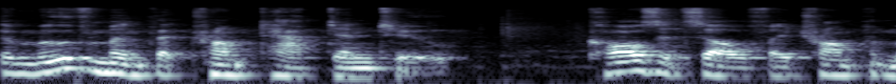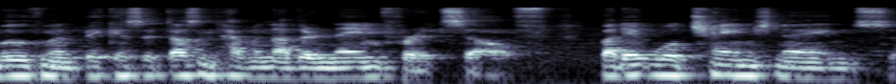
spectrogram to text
the movement that Trump tapped into calls itself a Trump movement because it doesn't have another name for itself. But it will change names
